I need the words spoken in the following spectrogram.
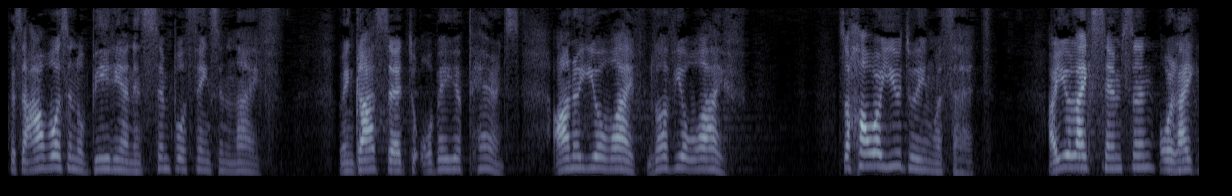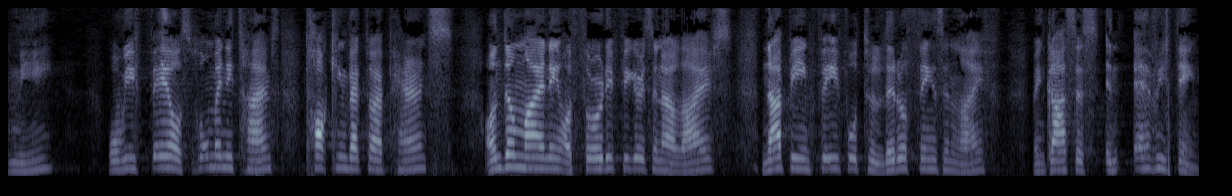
Because I wasn't obedient in simple things in life. When God said to obey your parents, honor your wife, love your wife. So, how are you doing with that? Are you like Samson or like me? Where we fail so many times talking back to our parents? Undermining authority figures in our lives, not being faithful to little things in life, when God says in everything,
